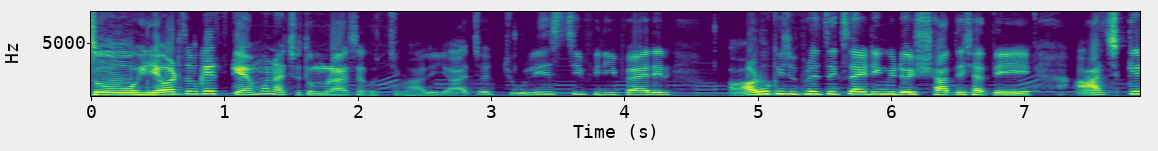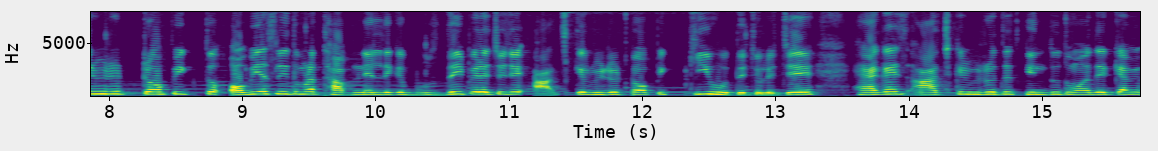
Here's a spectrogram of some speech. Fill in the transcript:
সো হোয়াটসঅ্যাপ গাইস কেমন আছো তোমরা? আশা করছি ভালোই আছো। চলে এসেছি ফ্রি ফায়ারের আরও কিছু ফ্রেশ এক্সাইটিং ভিডিওর সাথে সাথে। আজকের ভিডিওর টপিক তো অবভিয়াসলি তোমরা থাপনেল দেখে বুঝতেই পেরেছ যে আজকের ভিডিওর টপিক কি হতে চলেছে। হ্যাঁ গাইজ আজকের ভিডিওতে কিন্তু তোমাদেরকে আমি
